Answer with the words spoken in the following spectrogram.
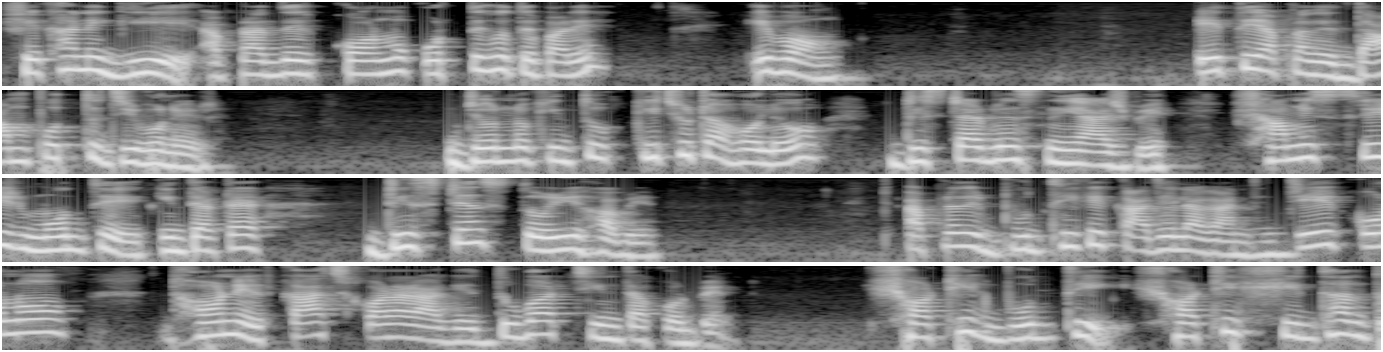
সেখানে গিয়ে আপনাদের কর্ম করতে হতে পারে এবং এতে আপনাদের দাম্পত্য জীবনের জন্য কিন্তু কিছুটা হলেও ডিস্টারবেন্স নিয়ে আসবে। স্বামী স্ত্রীর মধ্যে কিন্তু একটা ডিস্টেন্স তৈরি হবে। আপনাদের বুদ্ধিকে কাজে লাগান। যে কোনো ধরনের কাজ করার আগে দুবার চিন্তা করবেন। সঠিক বুদ্ধি, সঠিক সিদ্ধান্ত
